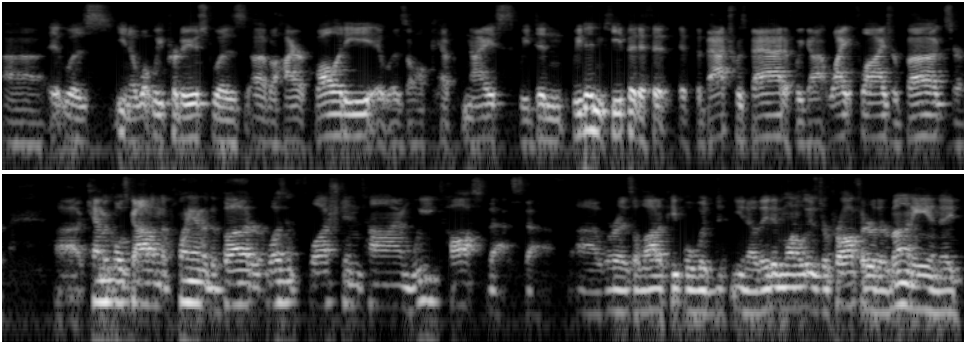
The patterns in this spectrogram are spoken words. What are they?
Uh, it was, you know, what we produced was of a higher quality. It was all kept nice. We didn't we didn't keep it if it if the batch was bad, if we got white flies or bugs or uh, chemicals got on the plant or the bud or it wasn't flushed in time. We tossed that stuff. Uh, whereas a lot of people would, you know, they didn't want to lose their profit or their money, and they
